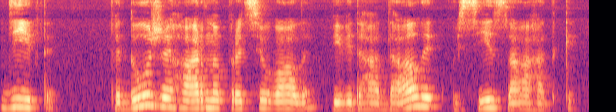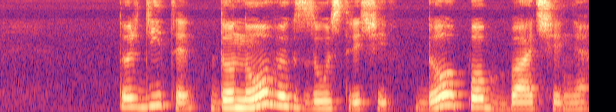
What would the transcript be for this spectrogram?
Діти, ви дуже гарно працювали і відгадали усі загадки. Тож, діти, до нових зустрічей, до побачення!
